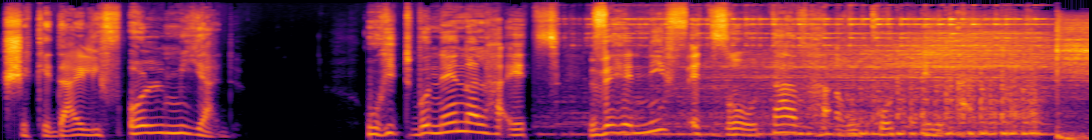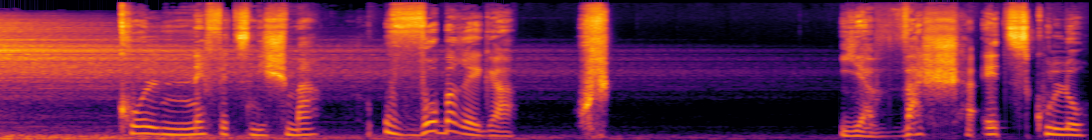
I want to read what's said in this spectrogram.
שכדאי לפעול מיד. הוא התבונן על העץ והניף את זרועותיו הארוכות אל. קול נפץ נשמע, ובו ברגע יבש העץ כולו.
